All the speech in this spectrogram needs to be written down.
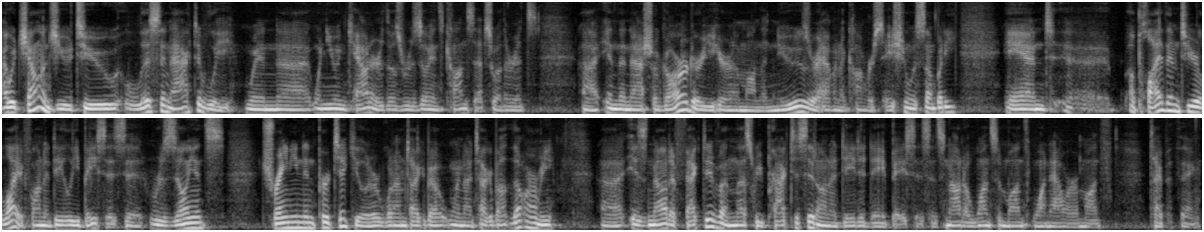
I would challenge you to listen actively when uh, when you encounter those resilience concepts, whether it's uh, in the National Guard or you hear them on the news or having a conversation with somebody, and uh, apply them to your life on a daily basis. Uh, resilience training, in particular, what I'm talking about when I talk about the Army, uh, is not effective unless we practice it on a day to day basis. It's not a once a month, one hour a month type of thing.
